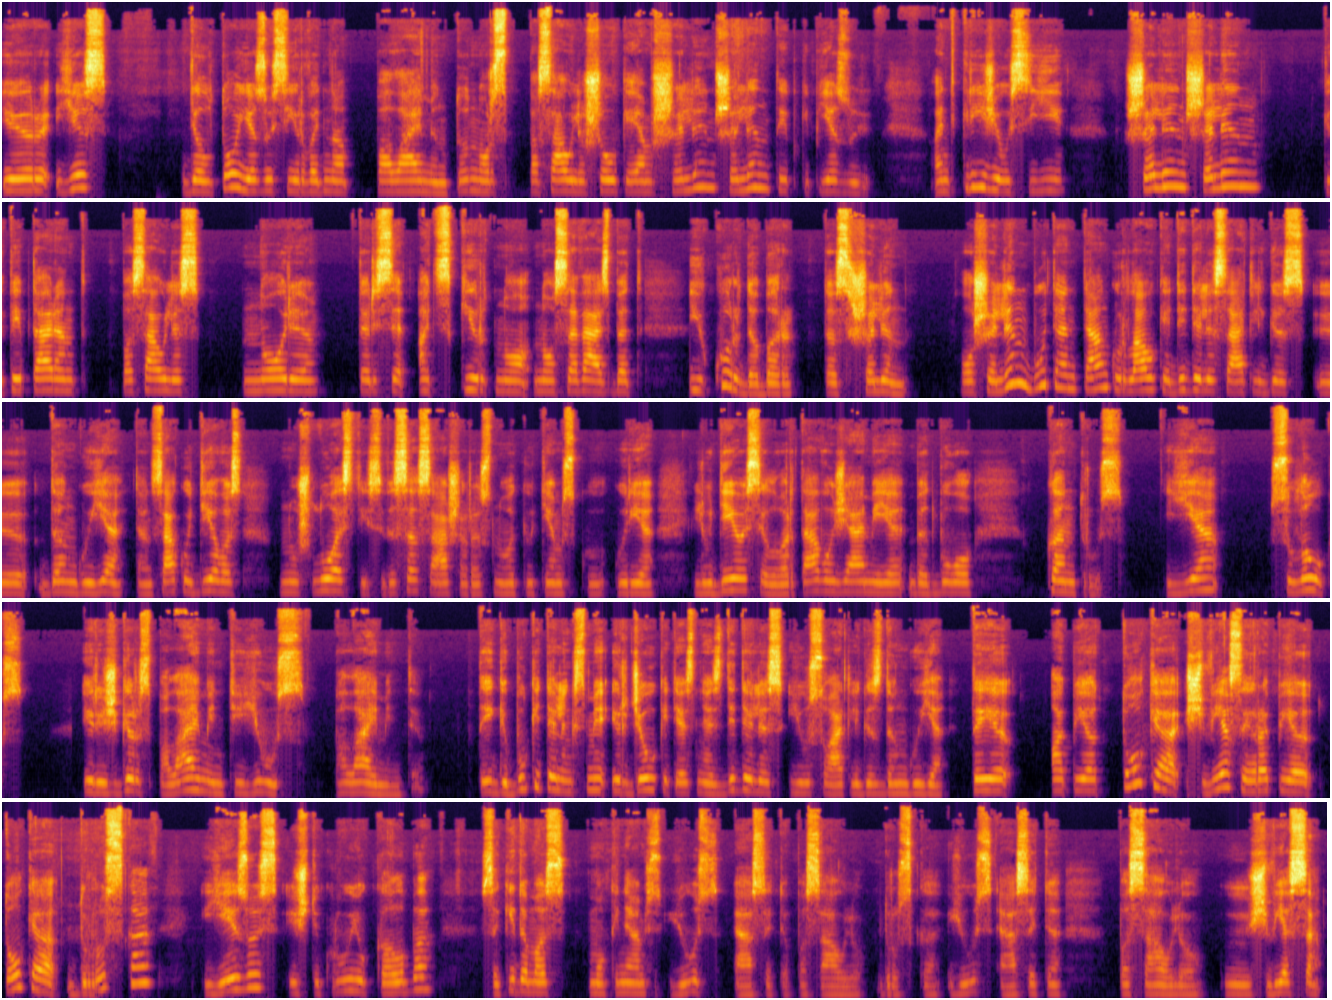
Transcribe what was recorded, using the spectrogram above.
ir jis dėl to Jėzus jį ir vadina palaimintų, nors pasaulis šaukia jam šalin, šalin, taip kaip Jėzui ant kryžiaus jį šalin, šalin. Kitaip tariant, pasaulis nori tarsi atskirt nuo, nuo savęs, bet į kur dabar tas šalin? O šalin būtent ten, kur laukia didelis atlygis e, danguje. Ten sako Dievas, nušuostys visas ašaras nuo akių tiems, kurie liūdėjo, silvartavo žemėje, bet buvo kantrus. Jie sulauks ir išgirs palaiminti jūs, palaiminti. Taigi būkite linksmi ir džiaukitės, nes didelis jūsų atlygis danguje. Tai apie tokią šviesą ir apie tokią druską Jėzus iš tikrųjų kalba, sakydamas mokiniams, jūs esate pasaulio druska, jūs esate pasaulio e, šviesa.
